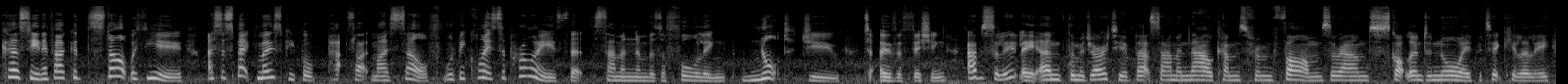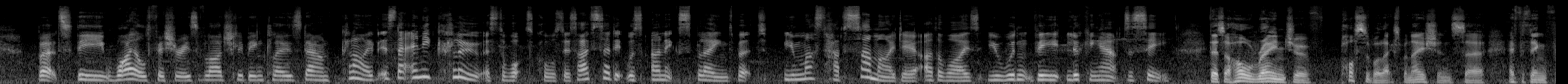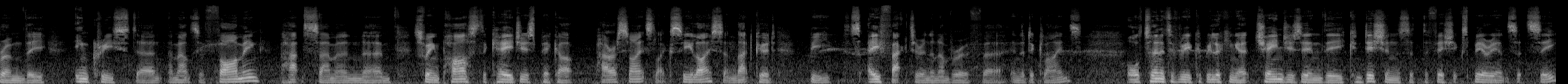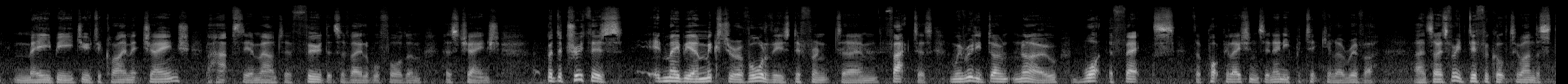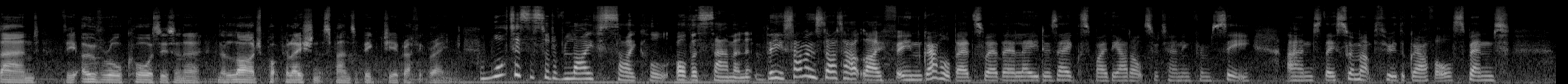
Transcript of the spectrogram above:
Kirstine, if I could start with you, I suspect most people, perhaps like myself, would be quite surprised that salmon numbers are falling not due to overfishing. Absolutely, and the majority of that salmon now comes from farms around Scotland and Norway, particularly. But the wild fisheries have largely been closed down. Clive, is there any clue as to what's caused this? I've said it was unexplained, but you must have some idea, otherwise, you wouldn't be looking out to sea. There's a whole range of possible explanations. Uh, everything from the increased uh, amounts of farming, perhaps salmon um, swing past the cages, pick up parasites like sea lice, and that could be a factor in the number of uh, in the declines. Alternatively, we could be looking at changes in the conditions that the fish experience at sea, maybe due to climate change. Perhaps the amount of food that's available for them has changed. But the truth is, it may be a mixture of all of these different um, factors, and we really don't know what affects the populations in any particular river. And so it's very difficult to understand the overall causes in a, in a large population that spans a big geographic range. What is the sort of life cycle of a salmon? The salmon start out life in gravel beds where they're laid as eggs by the adults returning from sea, and they swim up through the gravel, spend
